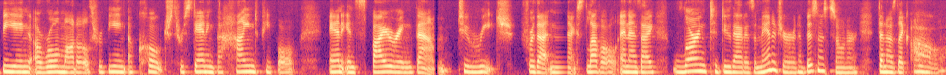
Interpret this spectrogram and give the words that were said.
being a role model through being a coach through standing behind people and inspiring them to reach for that next level and as i learned to do that as a manager and a business owner then i was like oh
